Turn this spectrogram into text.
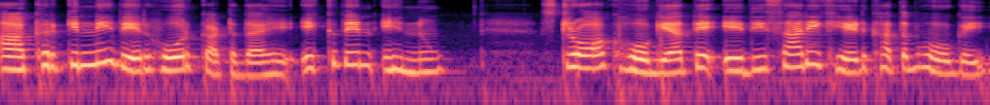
ਆਖਰ ਕਿੰਨੀ ਦੇਰ ਹੋਰ ਕੱਟਦਾ ਇਹ? ਇੱਕ ਦਿਨ ਇਹਨੂੰ ਸਟ੍ਰੋਕ ਹੋ ਗਿਆ ਤੇ ਇਹਦੀ ਸਾਰੀ ਖੇਡ ਖਤਮ ਹੋ ਗਈ।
